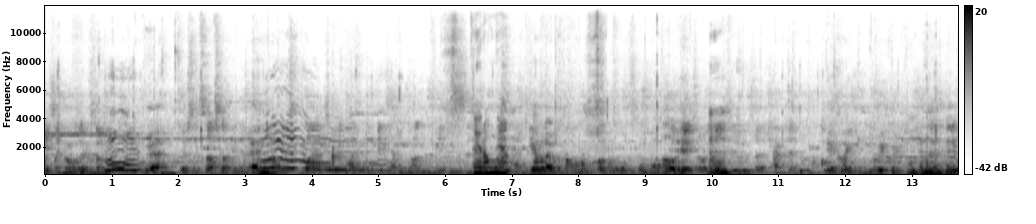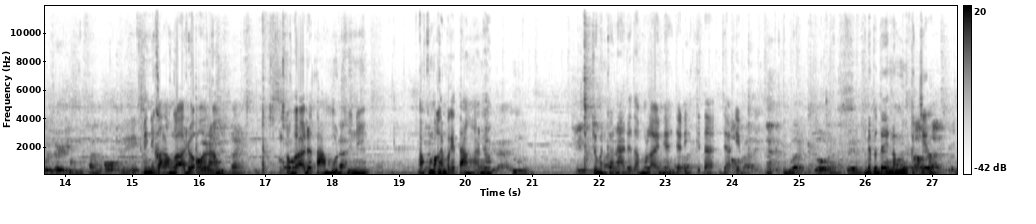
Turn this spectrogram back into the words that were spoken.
it's. Terongnya. Yeah what I was Oh, okay, so what we need to do is uh, track it. yeah quick quick quick. And then and it was very easy to find the hole Ini kalau nggak ada orang atau nggak ada tamu di sini, aku makan pakai tangan. Hmm. Cuman karena ada tamu lain ya, jadi kita jaim. Dapat deh nemu kecil. That's good.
